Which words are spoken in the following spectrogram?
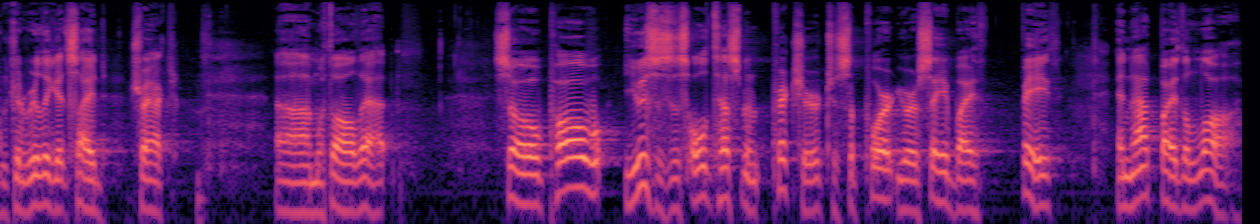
we could really get sidetracked um, with all that. So, Paul uses this Old Testament picture to support you are saved by faith and not by the law.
